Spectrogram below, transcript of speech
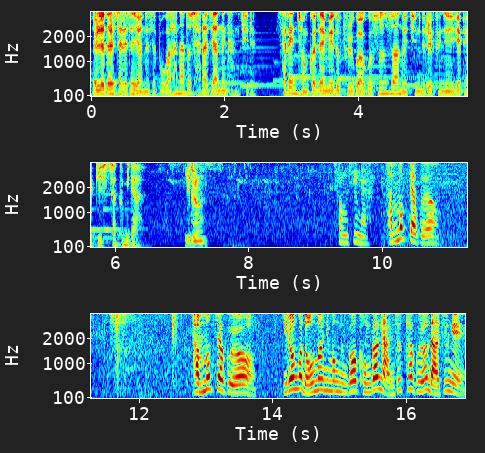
18살에서 연애세포가 하나도 자라지 않는 강칠은 살인 전과자임에도 불구하고 순수한 외침들을 그녀에게 뱉기 시작합니다. 이름 정진아, 밥 먹자고요. 밥 먹자고요. 이런 거 너무 많이 먹는 거 건강에 안 좋다고요. 나중에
